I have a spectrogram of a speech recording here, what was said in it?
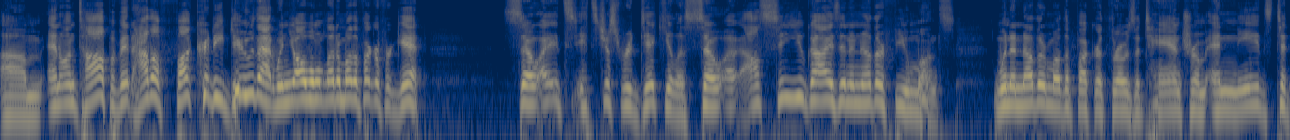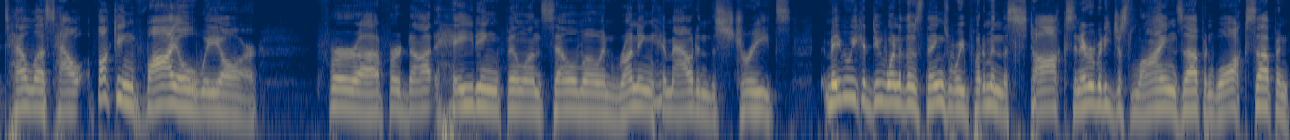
Um, and on top of it, how the fuck could he do that when y'all won't let a motherfucker forget? So uh, it's it's just ridiculous. So uh, I'll see you guys in another few months when another motherfucker throws a tantrum and needs to tell us how fucking vile we are for uh, for not hating Phil Anselmo and running him out in the streets. Maybe we could do one of those things where we put him in the stocks and everybody just lines up and walks up and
